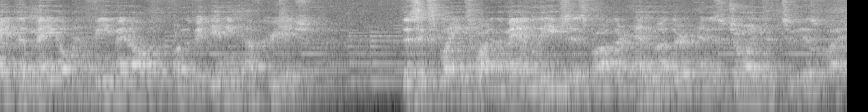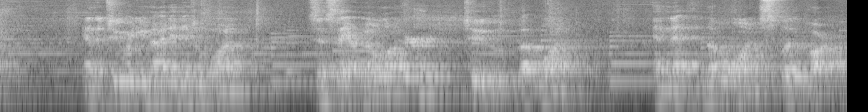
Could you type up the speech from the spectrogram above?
Made them male and female from the beginning of creation. This explains why the man leaves his father and mother and is joined to his wife. And the two are united into one, since they are no longer two, but one. And that no one split apart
